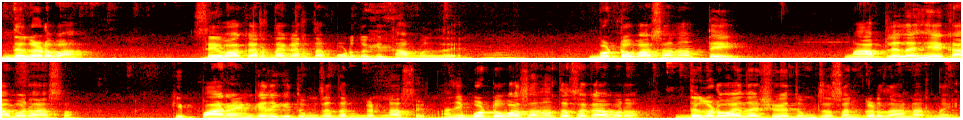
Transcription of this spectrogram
दगड व्हा सेवा करता करता पोटदुखी थांबून जाईल. भटोबासानं ते मग आपल्याला हे का बरं असं? की पारायण केलं की तुमचं संकट नसेल. आणि बटोबासानं तसं का बरं? दगड व्हायल्याशिवाय तुमचं संकट जाणार नाही.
